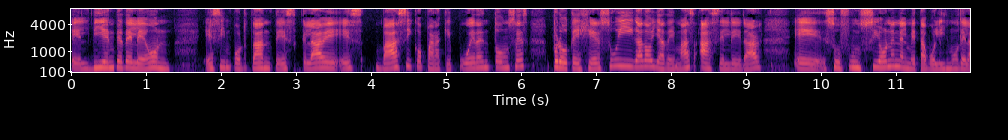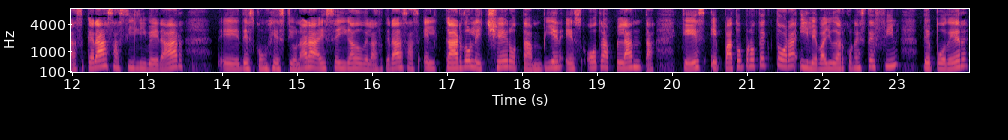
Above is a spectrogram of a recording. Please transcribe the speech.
el diente de león, es importante, es clave, es básico para que pueda entonces proteger su hígado y además acelerar eh, su función en el metabolismo de las grasas y liberar, eh, descongestionar a ese hígado de las grasas. El cardo lechero también es otra planta que es hepatoprotectora y le va a ayudar con este fin de poder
